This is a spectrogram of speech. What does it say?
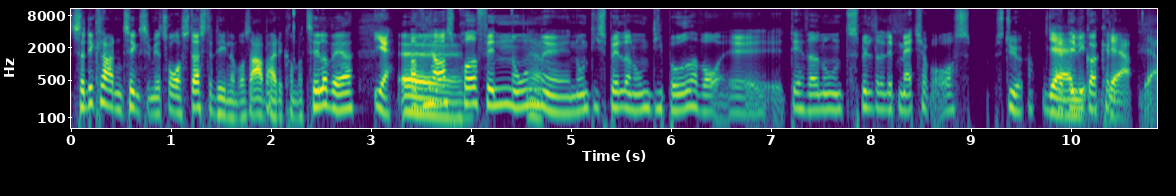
så det er klart en ting, som jeg tror, størstedelen af vores arbejde kommer til at være. ja, og vi har også Øh, prøvet at finde nogle, ja. øh, nogle af de spil og nogle af de boder, hvor øh, det har været nogle spil, der lidt matcher vores styrker. Ja, det vi lige- godt kan ja, ja.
